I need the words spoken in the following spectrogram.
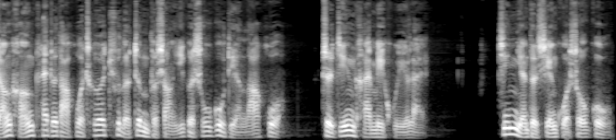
杨航开着大货车去了镇子上一个收购点拉货，至今还没回来。今年的鲜果收购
